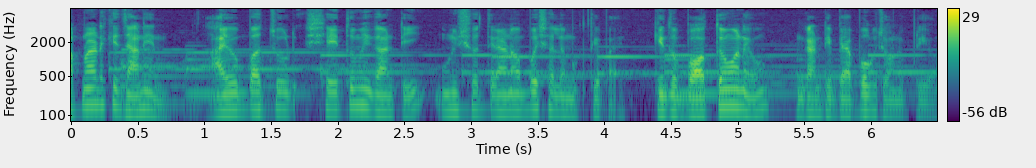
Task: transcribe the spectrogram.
আপনারা কি জানেন, আয়ুব বাচ্চুর সেই তুমি গানটি উনিশশো তিরানব্বই সালে মুক্তি পায়, কিন্তু বর্তমানেও গানটি ব্যাপক জনপ্রিয়।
